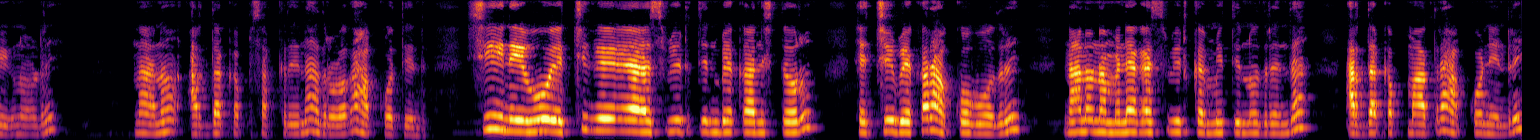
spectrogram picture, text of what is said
ಈಗ ನೋಡಿರಿ, ನಾನು ಅರ್ಧ ಕಪ್ ಸಕ್ಕರೆನ ಅದ್ರೊಳಗೆ ಹಾಕ್ಕೋತೀನಿ ರೀ ಸಿಹಿ ನೀವು ಹೆಚ್ಚಿಗೆ ಸ್ವೀಟ್ ತಿನ್ಬೇಕು ಅನ್ನಿಸ್ತವ್ರು ಹೆಚ್ಚಿಗೆ ಬೇಕಾದ್ರೆ ಹಾಕ್ಕೋಬೋದು ರೀ ನಾನು ನಮ್ಮ ಮನ್ಯಾಗ ಸ್ವೀಟ್ ಕಮ್ಮಿ ತಿನ್ನೋದ್ರಿಂದ ಅರ್ಧ ಕಪ್ ಮಾತ್ರ ಹಾಕ್ಕೊಂಡೀನಿ ರೀ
